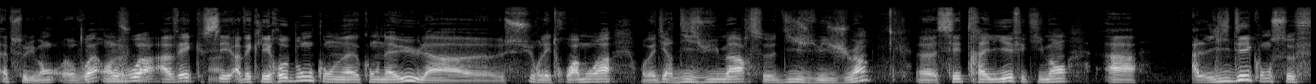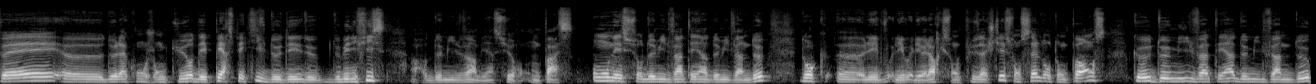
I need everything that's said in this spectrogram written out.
Absolument. On voit, on, voit avec ces, avec les rebonds qu'on a, qu'on a eu là euh, sur les trois mois, on va dire 18 mars, 18 juin, c'est très lié effectivement à à l'idée qu'on se fait euh, de la conjoncture, des perspectives de, de, de, bénéfices. Alors 2020, bien sûr, on passe, on est sur 2021-2022. Donc euh, les, les, les, valeurs qui sont le plus achetées sont celles dont on pense que 2021-2022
